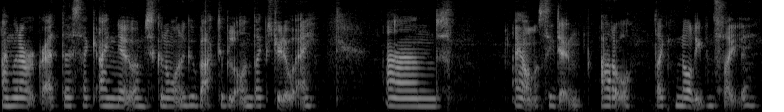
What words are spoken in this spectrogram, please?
I'm gonna regret this. Like, I know I'm just gonna want to go back to blonde, like, straight away. And I honestly don't at all. Like, not even slightly.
